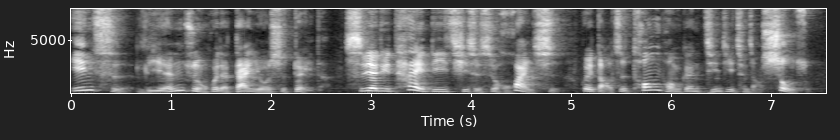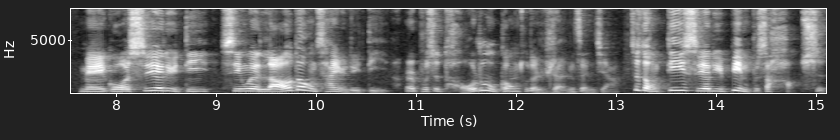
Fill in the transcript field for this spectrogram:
因此，联准会的担忧是对的，失业率太低其实是坏事，会导致通膨跟经济成长受阻。美国失业率低，是因为劳动参与率低，而不是投入工作的人增加。这种低失业率并不是好事。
